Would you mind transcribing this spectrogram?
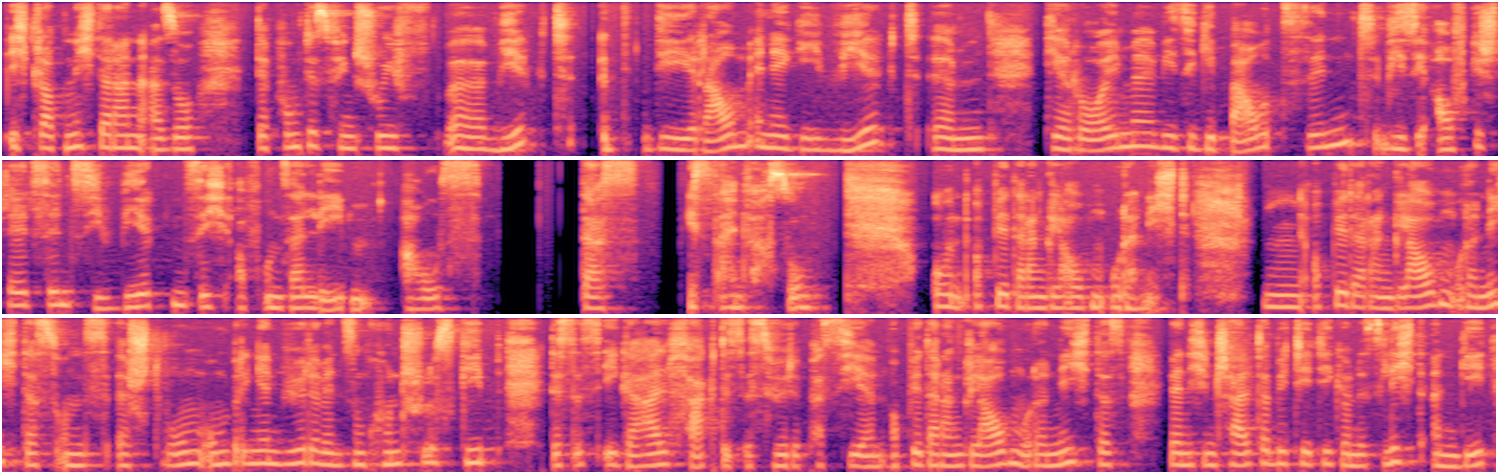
ich glaube nicht daran. Also der Punkt ist, Feng Shui äh, wirkt, die Raumenergie wirkt. Ähm, die Räume, wie sie gebaut sind, wie sie aufgestellt sind, sie wirken sich auf unser Leben aus. Das ist einfach so. Und ob wir daran glauben oder nicht. Hm, ob wir daran glauben oder nicht, dass uns äh, Strom umbringen würde, wenn es einen Kurzschluss gibt, das ist egal. Fakt ist, es würde passieren. Ob wir daran glauben oder nicht, dass wenn ich einen Schalter betätige und das Licht angeht,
